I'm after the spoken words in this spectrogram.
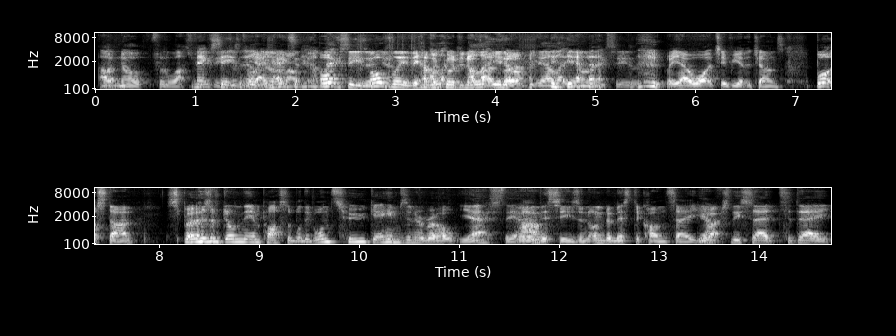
I would know for the last few Next seasons season, what yeah, next, about. ho- next season. Hopefully yeah. they have I'll a good let- enough. I'll let you know. Yeah, I'll let you know next season. But yeah, watch if you get the chance. But Stan, Spurs have done the impossible. They've won two games in a row Yes, they have. this season under Mr. Conte. You Yeah. actually said today,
